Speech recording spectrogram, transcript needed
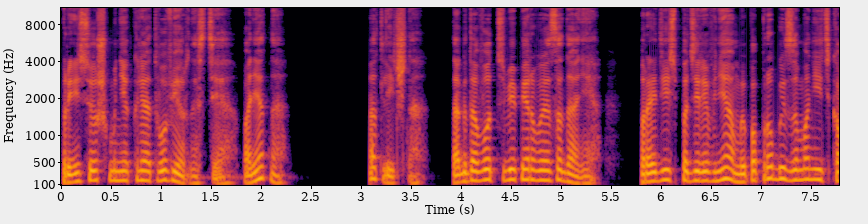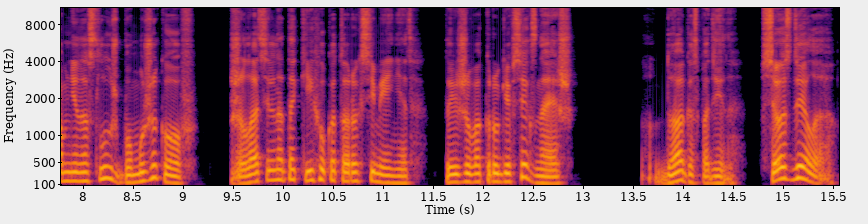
Принесёшь мне клятву верности, понятно? Отлично. Тогда вот тебе первое задание. Пройдись по деревням и попробуй заманить ко мне на службу мужиков. Желательно таких, у которых семей нет. Ты же в округе всех знаешь. «Да, господин. Всё сделаю».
